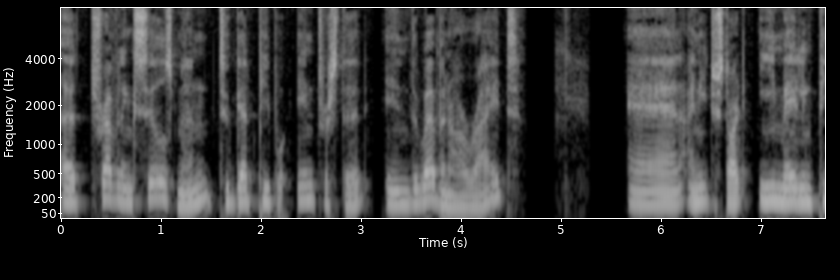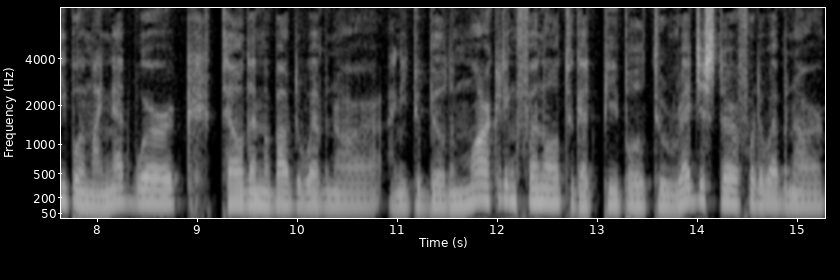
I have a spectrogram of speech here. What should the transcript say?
a traveling salesman to get people interested in the webinar, right? And I need to start emailing people in my network, tell them about the webinar. I need to build a marketing funnel to get people to register for the webinar.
